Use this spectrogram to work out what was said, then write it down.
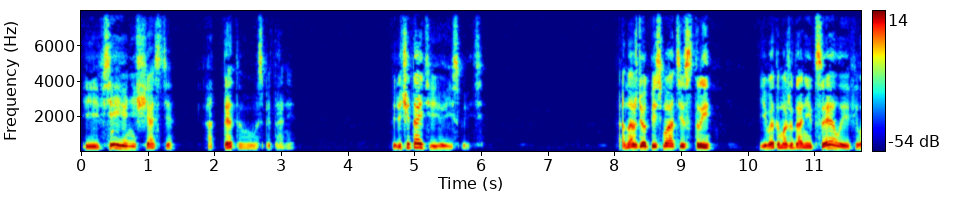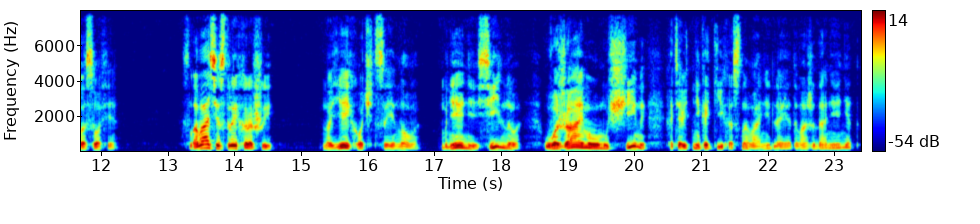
и все ее несчастья от этого воспитания. Перечитайте ее исповедь. Она ждет письма от сестры, и в этом ожидании целая философия. Слова сестры хороши, но ей хочется иного, мнения сильного, уважаемого мужчины, хотя ведь никаких оснований для этого ожидания нет.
